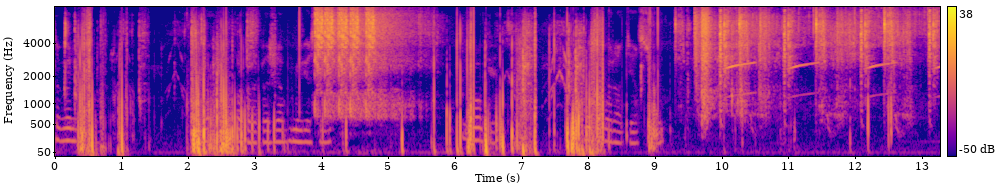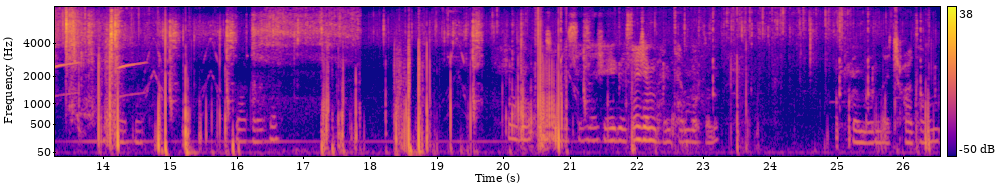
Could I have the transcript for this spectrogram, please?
Da böyle şey. Bakın arkadaşlar bunu göstereyim. Roket. Roket radyasyon. Bu arkadaşlar. Şimdi sonra size şeyi göstereceğim ben tam. Ben bunu da çıkartalım.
